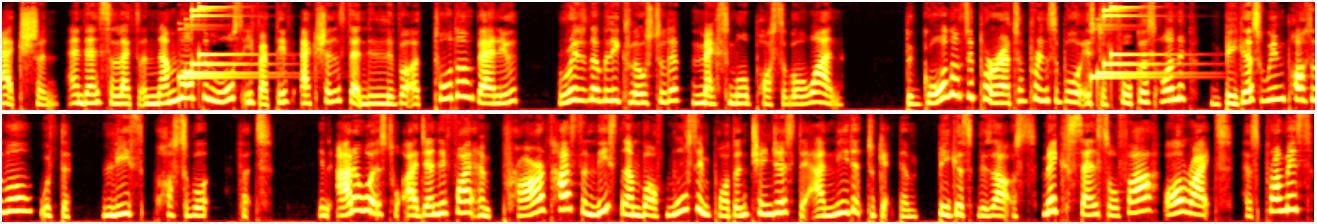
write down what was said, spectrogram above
action and then select a number of the most effective actions that deliver a total value reasonably close to the maximal possible one. The goal of the Pareto principle is to focus on the biggest win possible with the least possible effort. In other words, to identify and prioritize the least number of most important changes that are needed to get the biggest results. Makes sense so far? Alright, as promised,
